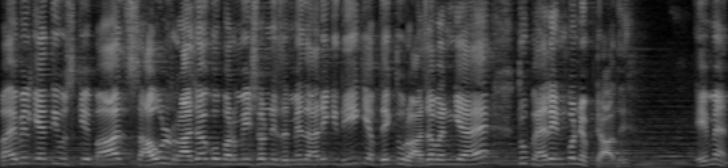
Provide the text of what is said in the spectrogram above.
बाइबल कहती है, उसके बाद साउल राजा को परमेश्वर ने ज़िम्मेदारी की दी कि अब देख, तू राजा बन गया है, तू पहले इनको निपटा दे। एमेन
